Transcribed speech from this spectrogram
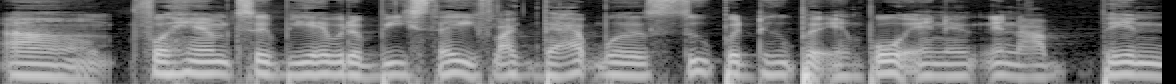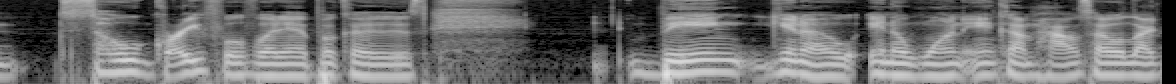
um, for him to be able to be safe like that was super duper important and, and i've been so grateful for that because being, you know, in a one income household, like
